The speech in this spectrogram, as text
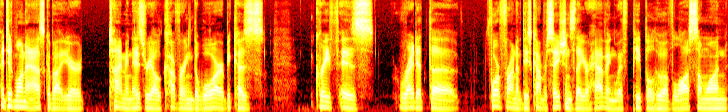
I did want to ask about your time in Israel covering the war because grief is right at the forefront of these conversations that you're having with people who have lost someone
